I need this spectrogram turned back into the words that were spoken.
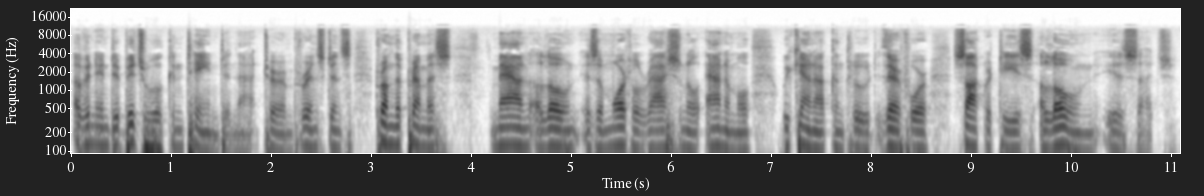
of an individual contained in that term. For instance, from the premise, "Man alone is a mortal rational animal," we cannot conclude, "Therefore Socrates alone is such." _______________________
